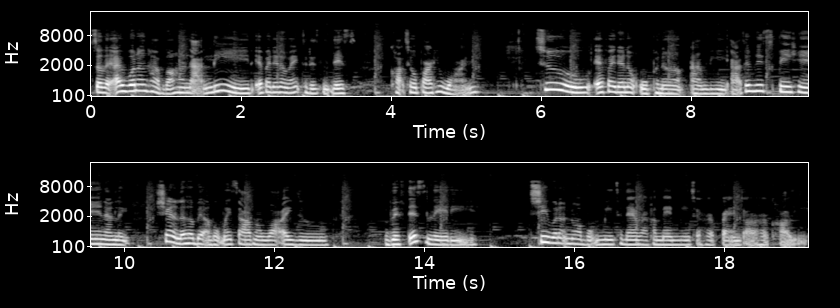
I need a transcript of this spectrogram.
So that I wouldn't have gotten that lead if I didn't went to this this cocktail party one. Two, if I didn't open up and be actively speaking and like sharing a little bit about myself and what I do with this lady, she wouldn't know about me to then recommend me to her friend or her colleague.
